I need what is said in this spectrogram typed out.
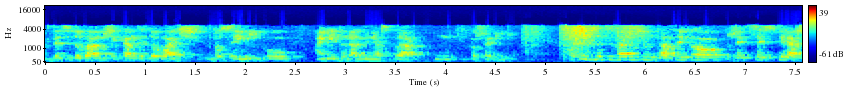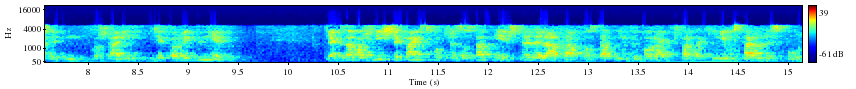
zdecydowałem się kandydować do Sejmiku, a nie do Rady Miasta w Koszalinie? Otóż zdecydowałem się dlatego, że chcę wspierać Koszalin, gdziekolwiek by nie był. Jak zauważyliście Państwo, przez ostatnie 4 lata, w ostatnich wyborach trwa taki nieustanny spór.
